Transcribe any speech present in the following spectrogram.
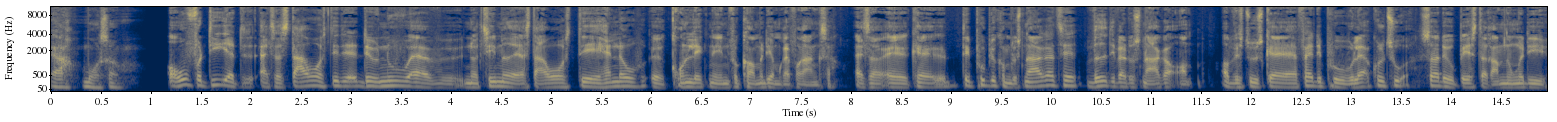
er morsom. Og fordi at altså Star Wars, det, det, det er jo nu, er, når temaet er Star Wars, det handler jo øh, grundlæggende inden for comedy om referencer. Altså, øh, kan, det publikum, du snakker til, ved de, hvad du snakker om. Og hvis du skal have fat i populærkultur, så er det jo bedst at ramme nogle af de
